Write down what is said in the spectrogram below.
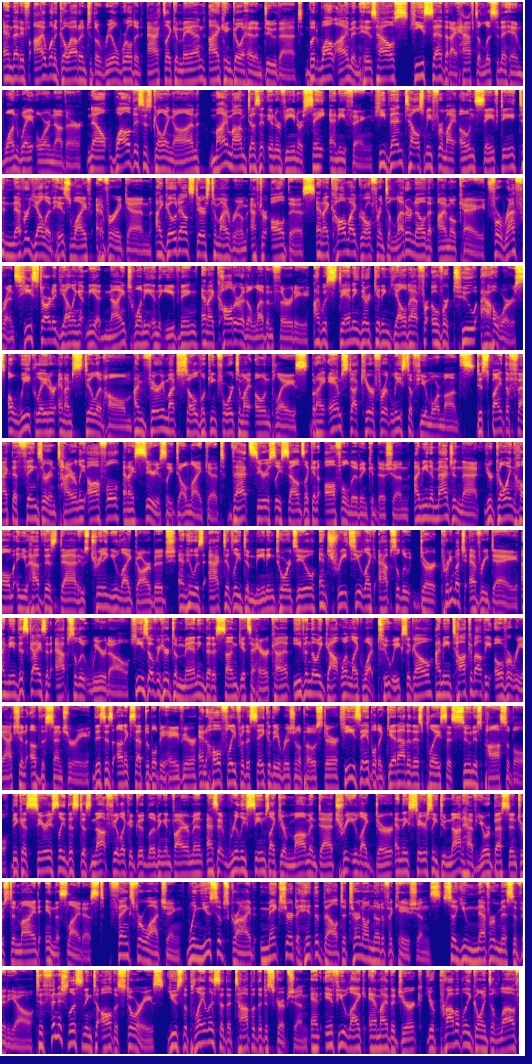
and that if I want to go out into the real world and act like a man, I can go ahead and do that. But while I'm in his house, he said that I have to listen to him one way or another. Now, while this is going on, my mom doesn't intervene or say anything. He then tells me for my own safety to never yell at his wife ever again. I go downstairs to my room after all this, and I call my girlfriend to let her know that I'm okay. For reference, he started yelling at me at 9:20 in the evening, and I called her at 11:30. I was standing there getting yelled at that for over two hours. A week later, and I'm still at home. I'm very much so looking forward to my own place, but I am stuck here for at least a few more months, despite the fact that things are entirely awful and I seriously don't like it. That seriously sounds like an awful living condition. I mean, imagine that. You're going home and you have this dad who's treating you like garbage and who is actively demeaning towards you and treats you like absolute dirt pretty much every day. I mean, this guy's an absolute weirdo. He's over here demanding that his son gets a haircut, even though he got one like what, two weeks ago? I mean, talk about the overreaction of the century. This is unacceptable behavior, and hopefully, for the sake of the original poster, he's able to get out of this place as soon as possible. Because seriously, this does not feel like a good living environment, as it really seems like your mom and dad treat you like dirt, and they seriously do not have your best interest in mind in the slightest. Thanks for watching. When you subscribe, make sure to hit the bell to turn on notifications so you never miss a video. To finish listening to all the stories, use the playlist at the top of the description. And if you like Am I the Jerk, you're probably going to love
